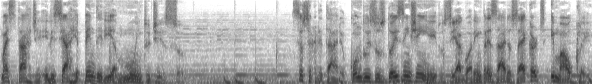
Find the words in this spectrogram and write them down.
Mais tarde, ele se arrependeria muito disso. Seu secretário conduz os dois engenheiros e agora empresários Eckert e Malkley,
